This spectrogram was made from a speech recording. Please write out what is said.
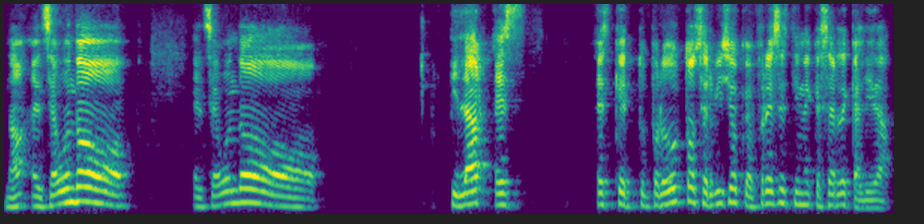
¿no? El segundo, el segundo pilar es, que tu producto o servicio que ofreces tiene que ser de calidad.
